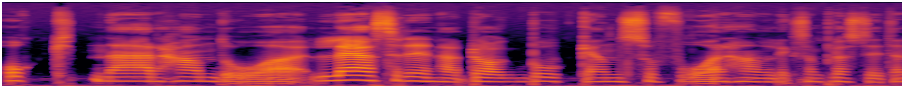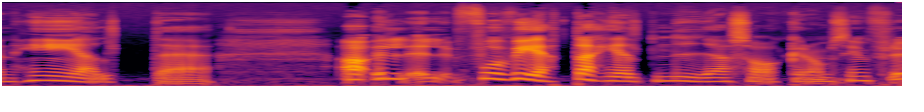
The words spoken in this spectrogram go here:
Och när han då läser i den här dagboken så får han liksom plötsligt en helt eh, ja, får veta helt nya saker om sin fru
